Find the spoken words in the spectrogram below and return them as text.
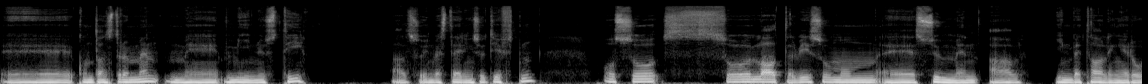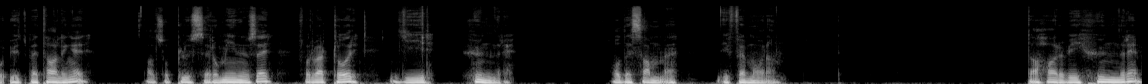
eh, kontantstrømmen med minus 10, altså investeringsutgiften, og så, så later vi som om eh, summen av innbetalinger og utbetalinger, altså plusser og minuser, for hvert år gir 100, og det samme de fem årene. Da har vi 100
